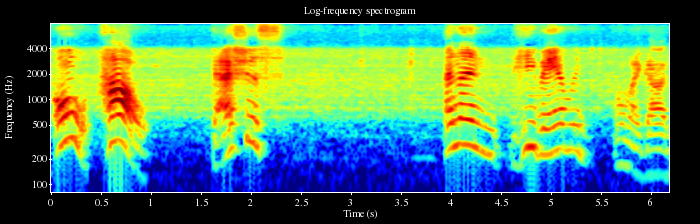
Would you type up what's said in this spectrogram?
Oh, how? That's just... And then he randomly... Oh my god.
